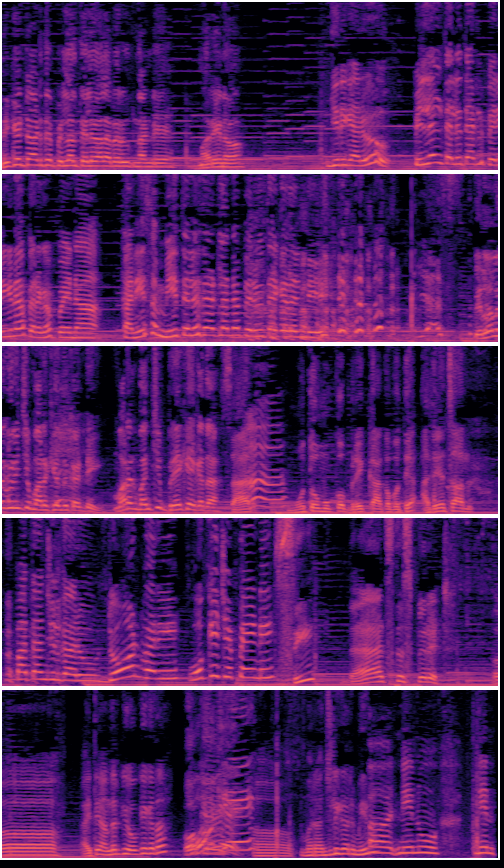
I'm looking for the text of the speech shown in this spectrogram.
క్రికెట్ ఆడితే పిల్లలు తెలివి ఎలా పెరుగుతుందండి. మరీను? గిరి గారు పిల్లల తెలివితేటలు పెరిగినా పెరగకపోయినా కనీసం మీ తెలివితేటలన్నా పెరుగుతాయి కదండి. Yes. పిల్లల గురించి మనకెందుకండి? మనకు మంచి బ్రేకే కదా. సార్ మూతో ముక్కో బ్రేక్ కాకపోతే అదే చాలు. Patanjali garu don't worry okay చెప్పేయండి. సి దాట్స్ ద స్పిరిట్ అయితే అందరికి ఓకే కదా? ఓకే. మరి అంజలి గారు మీరు? నేను నేను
